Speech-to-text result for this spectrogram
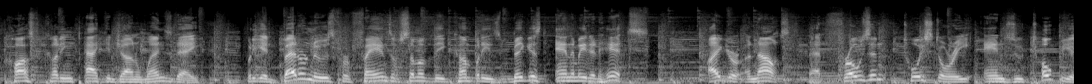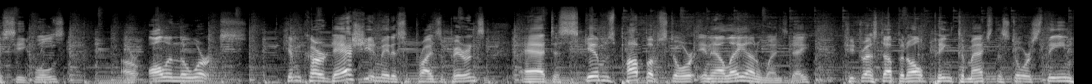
cost cutting package on Wednesday. But he had better news for fans of some of the company's biggest animated hits. Iger announced that Frozen, Toy Story, and Zootopia sequels are all in the works. Kim Kardashian made a surprise appearance at Skims pop up store in LA on Wednesday. She dressed up in all pink to match the store's theme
